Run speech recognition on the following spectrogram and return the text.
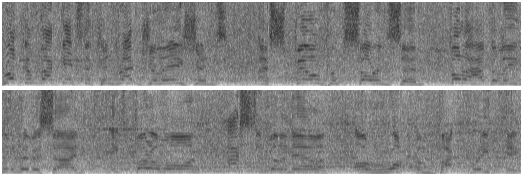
Rochemback gets the congratulations. A spill from Sorensen. Boro have the lead at the Riverside. It's Boro 1, Aston Villa nil. A Rochemback free kick.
